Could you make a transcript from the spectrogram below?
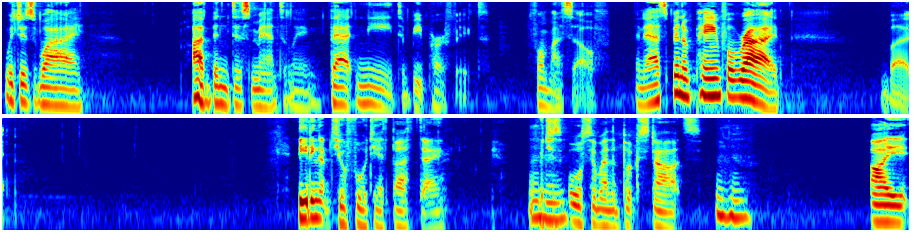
which is why I've been dismantling that need to be perfect for myself. And that's been a painful ride, but Leading up to your 40th birthday, which is mm-hmm. also where the book starts, mm-hmm. I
